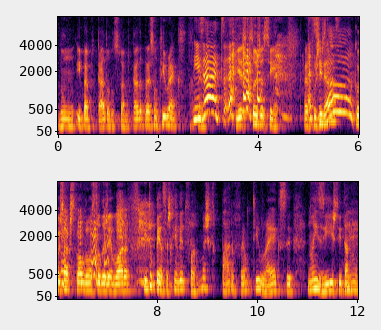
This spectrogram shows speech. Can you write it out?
de um hipermercado ou de um supermercado, aparece um T-Rex. Exato! E as pessoas assim a fugir, ah, com os sacos de cobre, vão-se todas embora. E tu pensas, quem vê de fora, mas que paro, é um T-Rex, não existe, e está, num,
